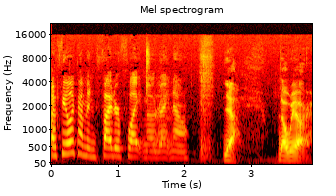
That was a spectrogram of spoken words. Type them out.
I feel like I'm in fight or flight mode right now. Yeah. No, we are.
